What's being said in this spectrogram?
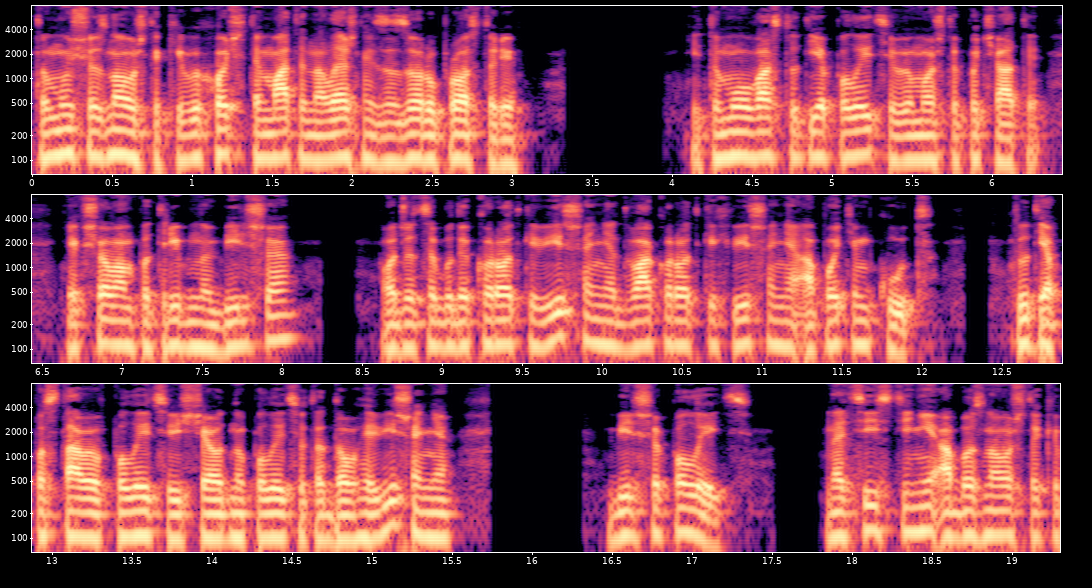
тому що, знову ж таки, ви хочете мати належний зазор у просторі. І тому у вас тут є полиці, ви можете почати. Якщо вам потрібно більше, отже, це буде коротке вішання, два коротких вішання, а потім кут. Тут я поставив полицю і ще одну полицю та довге вішання. Більше полиць. На цій стіні, або знову ж таки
